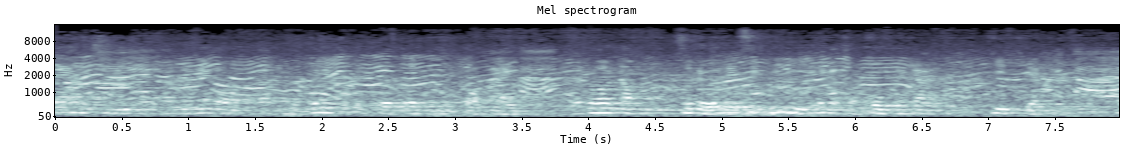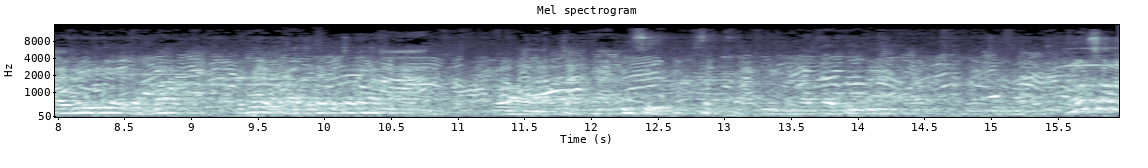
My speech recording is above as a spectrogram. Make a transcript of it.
รกๆในชีวิตนะครับและแน่นอนครับผมก็ยังจะเป็นตัวตนต่อไป แล้วก็นำเสนอในสิ่งที่ดีให้กับสังคมในการขีดเขียนไปเรื่อยๆแบบว่าประเทศของเราจะได้เป็นเจ้าภาพในการจัดงานวิสิตอีกสักครั้งหนึ่งนะครับขอบคุณมากครับน้องชอน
